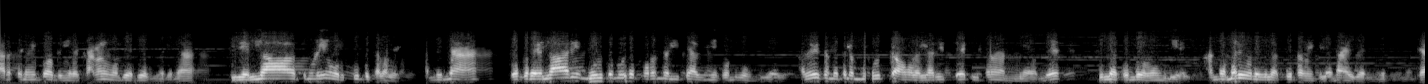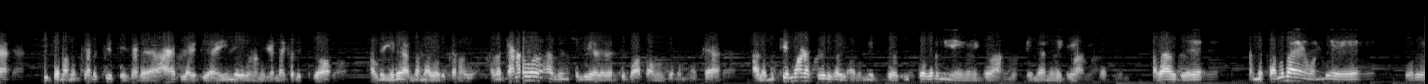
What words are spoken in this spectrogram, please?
அரசியலமைப்பு அப்படிங்கிற கனவு வந்து எப்படி இருந்ததுன்னா இது எல்லாத்தினுடையும் ஒரு கூட்டு கலவை. அப்படின்னா ஒருத்தர் எல்லாரையும் முழுக்க முழுக்க புறந்தளித்து அது நீங்க கொண்டு போக முடியாது. அதே சமயத்துல முழுக்க அவங்க எல்லாரையும் சேர்த்துட்டு தான் நீங்க வந்து உள்ள கொண்டு போக முடியாது. அந்த மாதிரி ஒரு இதுல கூட்டமைப்புல தான் இது இருந்துச்சுனாக்கா இப்போ நமக்கு கிடைச்சிட்டு கிடையாது ஆயிரத்தி தொள்ளாயிரத்தி ஐம்பதுல நமக்கு என்ன கிடைச்சோ அப்படிங்கிறது அந்த மாதிரி ஒரு கனவு. அந்த கனவு அப்படின்னு சொல்லி அதை எடுத்து பார்த்தோம் சொன்னாக்க அதுல முக்கியமான கூறுகள் அப்படின்னு இப்போ இப்போ கூட நீங்க நினைக்கலாம். என்ன நினைக்கலாம்? அதாவது அந்த சமுதாயம் வந்து ஒரு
